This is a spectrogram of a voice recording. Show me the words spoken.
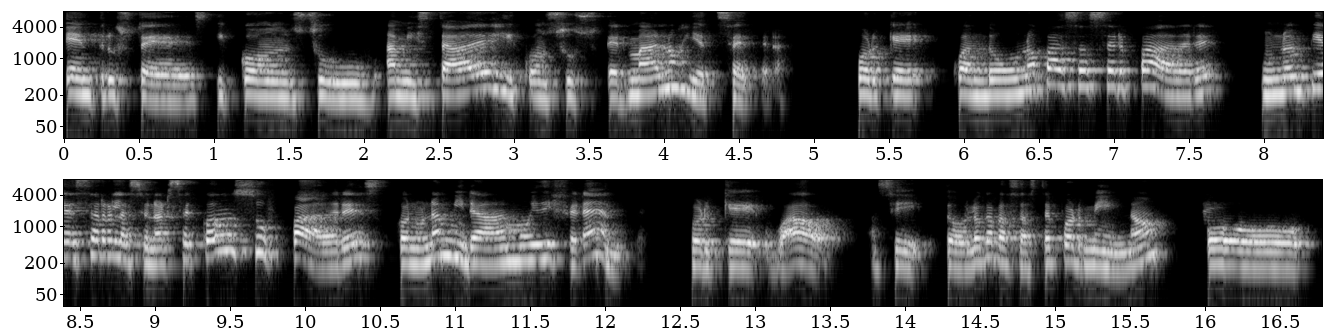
entre ustedes y con sus amistades y con sus hermanos y etcétera porque cuando uno pasa a ser padre, uno empieza a relacionarse con sus padres con una mirada muy diferente, porque, wow, así, todo lo que pasaste por mí, ¿no? O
